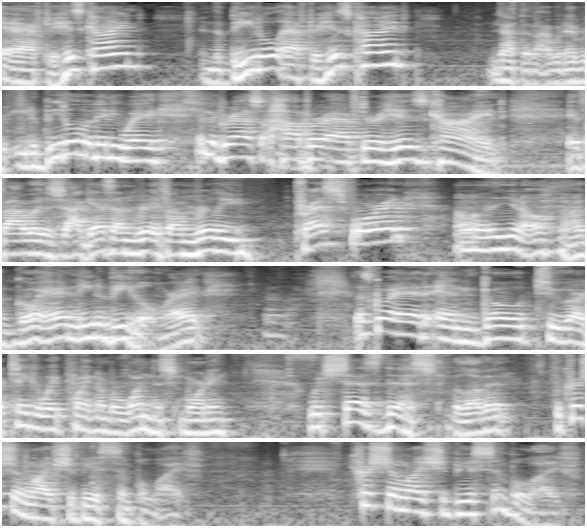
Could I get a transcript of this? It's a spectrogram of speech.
after his kind, and the beetle after his kind. Not that I would ever eat a beetle, but anyway, and the grasshopper after his kind. If I was, I guess I'm if I'm really pressed for it, I'm, you know, I'll go ahead and eat a beetle, right? Let's go ahead and go to our takeaway point number one this morning, which says this, beloved: the Christian life should be a simple life. Christian life should be a simple life.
